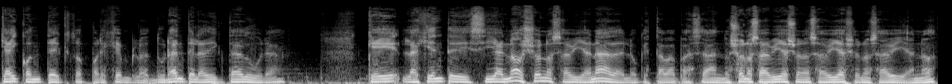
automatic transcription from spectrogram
que hay contextos, por ejemplo, durante la dictadura, que la gente decía, no, yo no sabía nada de lo que estaba pasando, yo no sabía, yo no sabía, yo no sabía, ¿no?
